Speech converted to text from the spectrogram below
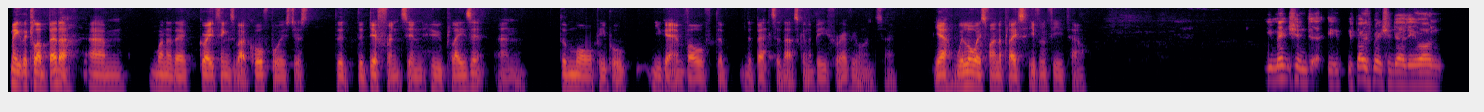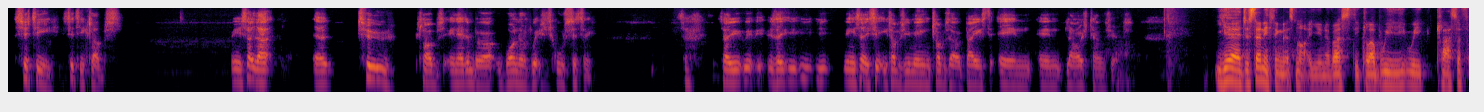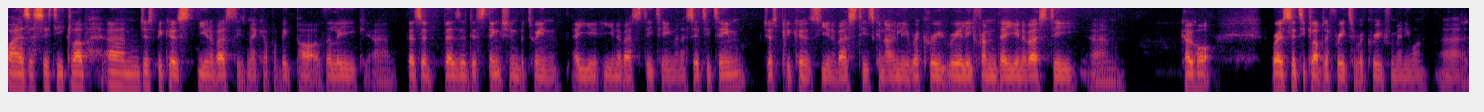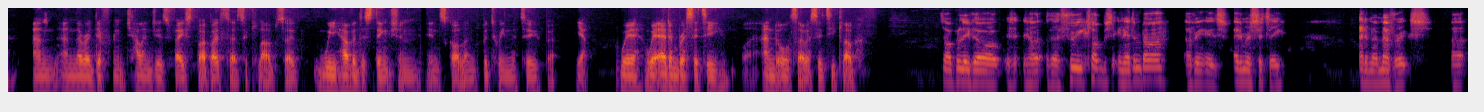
make the club better. Um, one of the great things about korfball is just the the difference in who plays it, and the more people you get involved, the the better that's going to be for everyone. So, yeah, we'll always find a place, even for you, Tao. You mentioned you both mentioned earlier on city city clubs. When you say that, there are two clubs in Edinburgh, one of which is called City. So, so, you, you, you, when you say city clubs, you mean clubs that are based in in large townships? Yeah, just anything that's not a university club. We we classify as a city club um, just because universities make up a big part of the league. Uh, there's a there's a distinction between a u- university team and a city team, just because universities can only recruit really from their university um, cohort, whereas city clubs are free to recruit from anyone. Uh, and and there are different challenges faced by both sets of clubs. So we have a distinction in Scotland between the two. But yeah, we're we're Edinburgh City and also a city club. So I believe there are, there are three clubs in Edinburgh. I think it's Edinburgh City, Edinburgh Mavericks. Uh,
